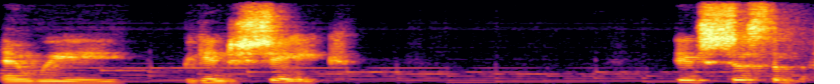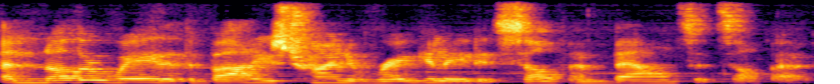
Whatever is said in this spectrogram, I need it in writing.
and we begin to shake, it's just another way that the body is trying to regulate itself and balance itself out.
